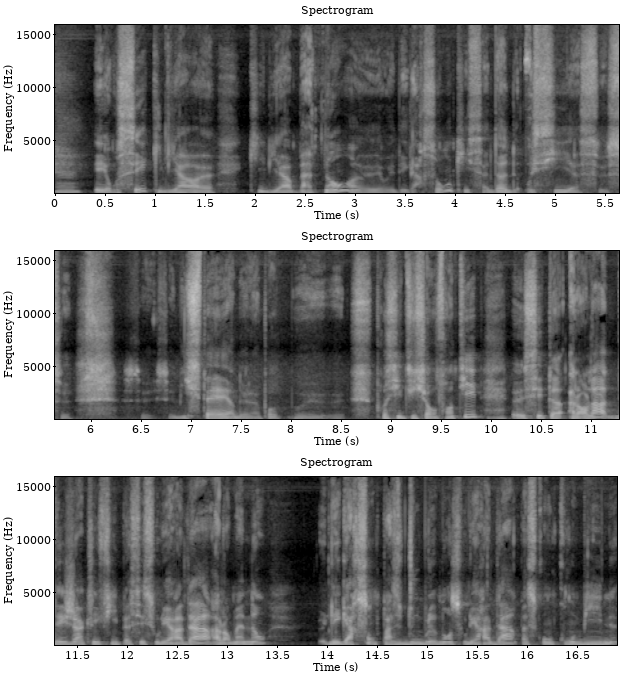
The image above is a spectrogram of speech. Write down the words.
mmh. et on sait qu'il y a, euh, qu'il y a maintenant euh, des garçons qui s'adonnent aussi à ce, mystère de la prostitution enfantine. c'est alors là, déjà que les filles passaient sous les radars, alors maintenant, les garçons passent doublement sous les radars parce qu'on combine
